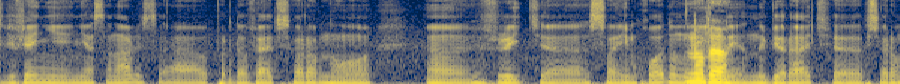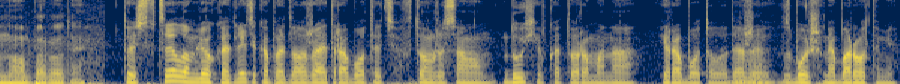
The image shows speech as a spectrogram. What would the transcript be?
движение не останавливается, а продолжает все равно э, жить э, своим ходом ну, и да. набирать э, все равно обороты. То есть в целом легкая атлетика продолжает работать в том же самом духе, в котором она и работала, даже ну, с большими оборотами.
